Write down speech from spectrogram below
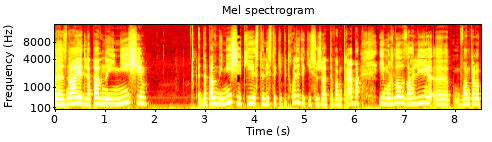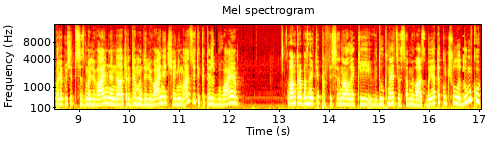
е, знає для певної ніші. Для певної ніші, які стилістики підходять, які сюжети вам треба. І, можливо, взагалі вам треба переключитися з малювання на 3D-моделювання чи анімацію, таке теж буває. Вам треба знайти професіонала, який відгукнеться саме вас. Бо я таку чула думку,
